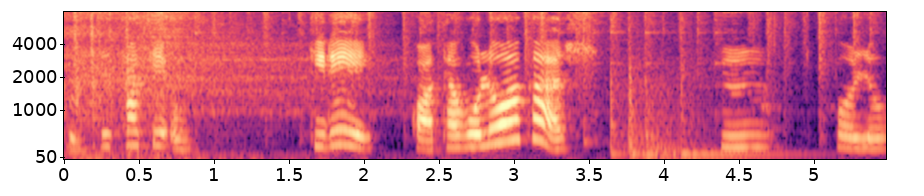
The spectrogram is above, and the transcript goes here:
খুলতে থাকে ও। কিরে, কথা হলো আকাশ? হুম, হলো।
